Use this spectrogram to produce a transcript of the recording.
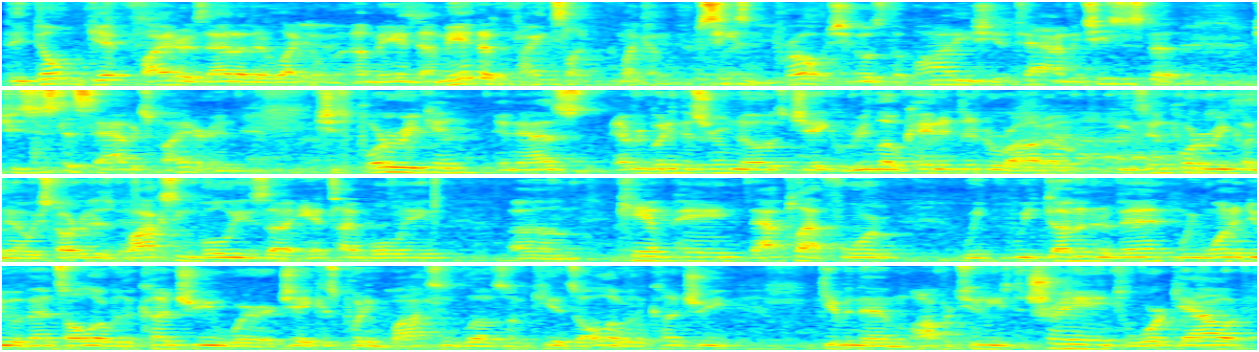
they don't get fighters out of there like Amanda. Amanda fights like like a seasoned pro. She goes to the body, she attacks. I mean, she's just a she's just a savage fighter, and she's Puerto Rican. And as everybody in this room knows, Jake relocated to Dorado. He's in Puerto Rico now. He started his boxing bullies uh, anti-bullying um, campaign. That platform. We, we've done an event. We want to do events all over the country where Jake is putting boxing gloves on kids all over the country, giving them opportunities to train, to work out,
